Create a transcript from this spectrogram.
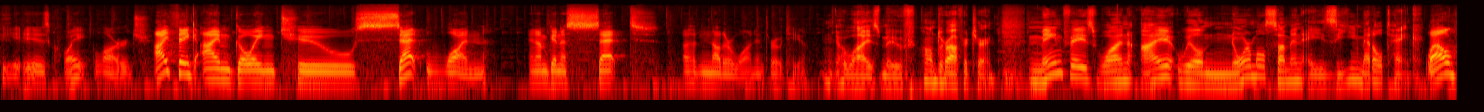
He is quite large. I think I'm going to set one, and I'm going to set another one and throw it to you. A wise move. I'll draw for turn. Main phase one, I will normal summon a Z metal tank. Well,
